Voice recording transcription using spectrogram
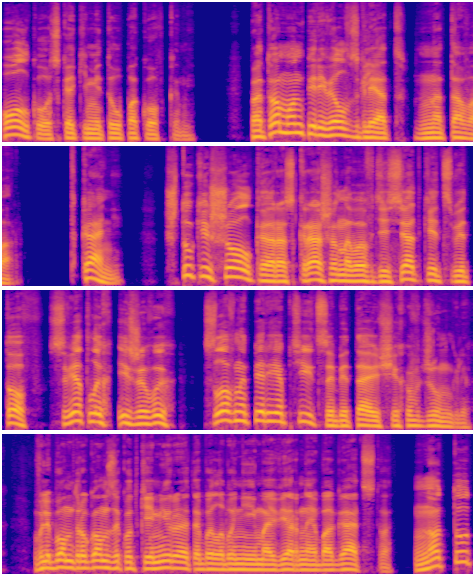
полку с какими-то упаковками. Потом он перевел взгляд на товар. Ткани. Штуки шелка, раскрашенного в десятки цветов, светлых и живых, словно перья птиц, обитающих в джунглях. В любом другом закутке мира это было бы неимоверное богатство. Но тут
